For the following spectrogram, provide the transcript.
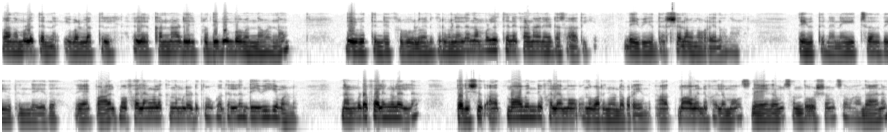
ആ നമ്മൾ തന്നെ ഈ വെള്ളത്തിൽ അല്ലെങ്കിൽ കണ്ണാടിയിൽ പ്രതിബിംബം എന്ന വണ്ണം ദൈവത്തിന്റെ കൃപകളും അനുഗ്രഹങ്ങളും എല്ലാം നമ്മളിൽ തന്നെ കാണാനായിട്ട് സാധിക്കും. ദൈവിക ദർശനം എന്ന് പറയുന്നതാണ്. ദൈവത്തിന്റെ നേച്ചർ ദൈവത്തിന്റെ ഇത് ഇപ്പോൾ ആത്മഫലങ്ങളൊക്കെ നമ്മൾ എടുത്തു നോക്കുക അതെല്ലാം ദൈവികമാണ്. നമ്മുടെ ഫലങ്ങളല്ല പരിശുദ്ധ ആത്മാവിന്റെ ഫലമോ എന്ന് പറഞ്ഞുകൊണ്ടാണ് പറയുന്നത്. ആത്മാവിന്റെ ഫലമോ സ്നേഹം സന്തോഷം സമാധാനം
